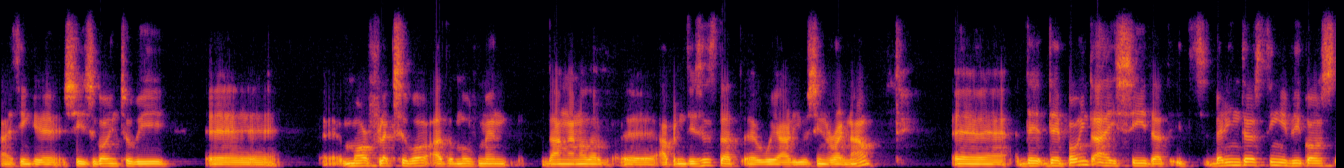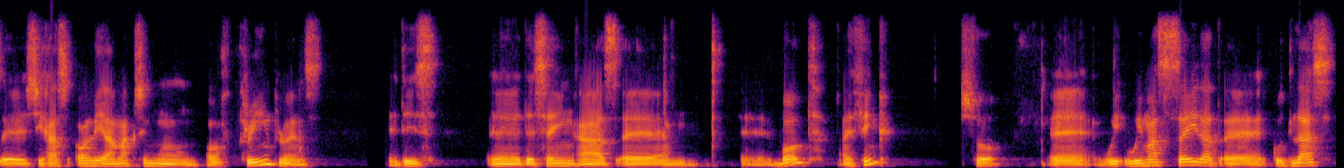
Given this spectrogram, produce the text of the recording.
I think uh, she's going to be uh, more flexible at the movement than another uh, apprentices that uh, we are using right now. Uh, the the point I see that it's very interesting because uh, she has only a maximum of three influence. It is uh, the same as um, Bolt, I think. So we we must say that Cutlass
